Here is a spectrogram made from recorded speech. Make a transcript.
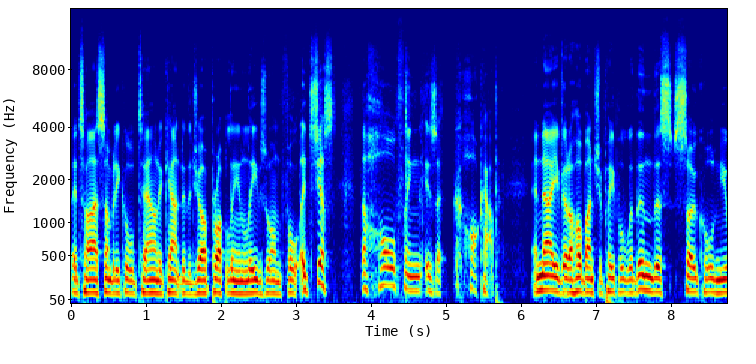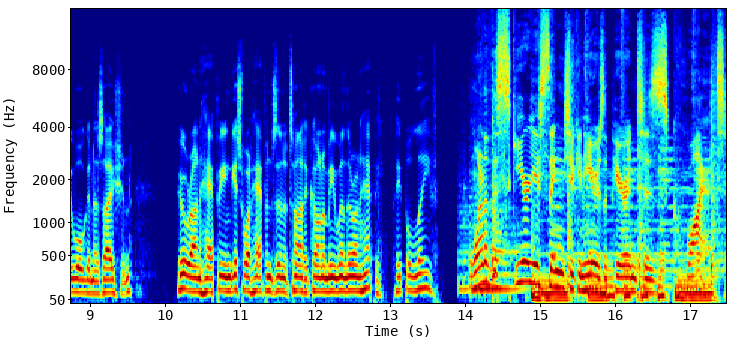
Let's hire somebody called Town who can't do the job properly and leaves one full. It's just the whole thing is a cock up. And now you've got a whole bunch of people within this so called new organisation who are unhappy. And guess what happens in a tight economy when they're unhappy? People leave. One of the scariest things you can hear as a parent is quiet.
